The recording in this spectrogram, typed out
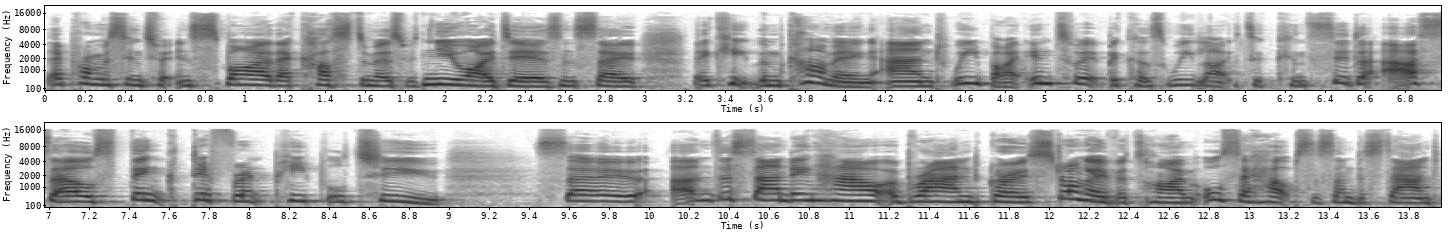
They're promising to inspire their customers with new ideas, and so they keep them coming. And we buy into it because we like to consider ourselves think different people too. So, understanding how a brand grows strong over time also helps us understand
